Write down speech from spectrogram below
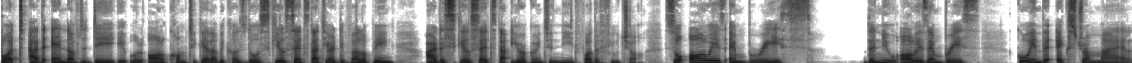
but at the end of the day, it will all come together because those skill sets that you're developing are the skill sets that you're going to need for the future. So always embrace the new, always embrace going the extra mile,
